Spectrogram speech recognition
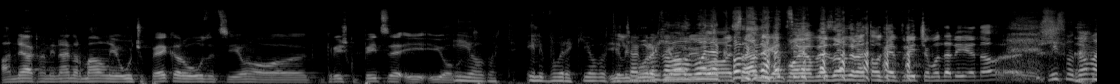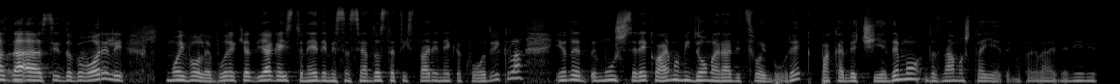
A nekak nam je najnormalnije ući u pekaru, uzeti si ono, krišku pice i, i jogurt. I jogurt. Ili burek i jogurt. je Ili čak burek i jogurt. Ovo, sad bi ga pojao, bez obzira to kaj pričamo da nije dobro. Mi smo doma da, si dogovorili, moji vole burek, ja, ja ga isto ne jedem jer sam se ja dosta tih stvari nekako odvikla i onda je muž se rekao ajmo mi doma raditi svoj burek, pa kad već jedemo, da znamo šta jedemo. Tako da ajde, nije ni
